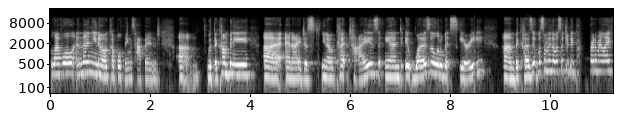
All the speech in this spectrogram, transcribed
level. And then you know a couple things happened um, with the company, uh, and I just you know cut ties, and it was a little bit scary. Um, because it was something that was such a big part of my life.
